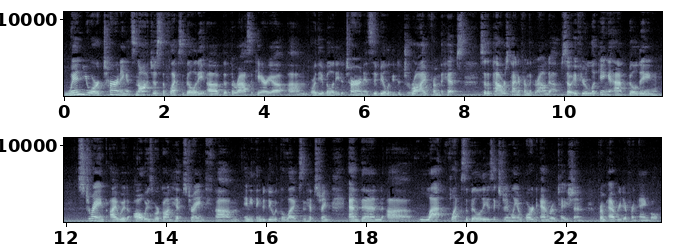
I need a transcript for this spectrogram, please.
When you're turning, it's not just the flexibility of the thoracic area um, or the ability to turn, it's the ability to drive from the hips. So the power is kind of from the ground up. So if you're looking at building strength, I would always work on hip strength, um, anything to do with the legs and hip strength. And then uh, lat flexibility is extremely important and rotation from every different angle.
